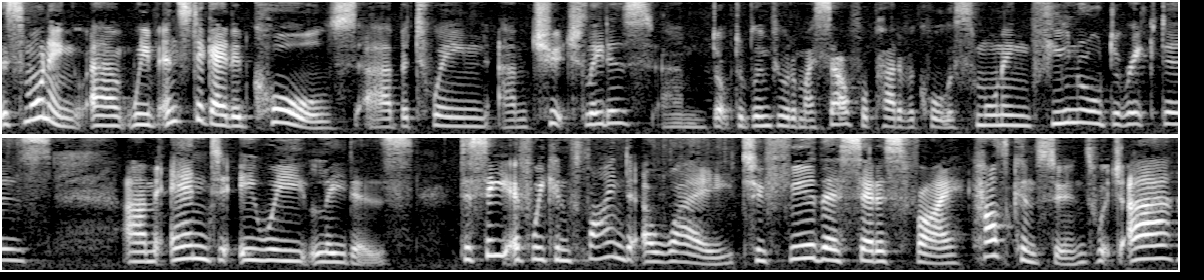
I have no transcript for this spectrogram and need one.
This morning, uh, we've instigated calls uh, between um, church leaders, um, Dr. Bloomfield and myself were part of a call this morning, funeral directors, um, and iwi leaders to see if we can find a way to further satisfy health concerns, which are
